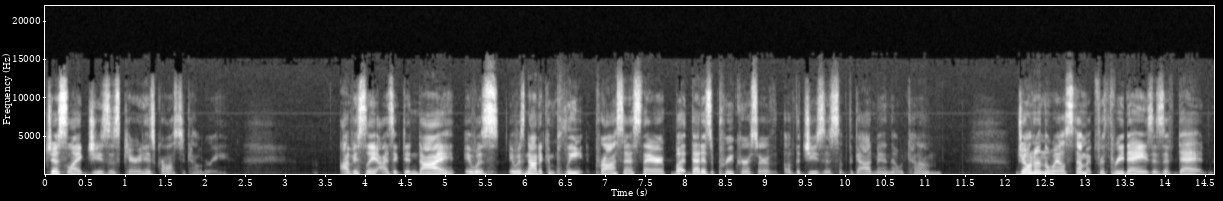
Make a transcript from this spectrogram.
just like Jesus carried his cross to Calvary obviously isaac didn't die it was it was not a complete process there but that is a precursor of, of the jesus of the god man that would come jonah in the whale's stomach for three days as if dead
